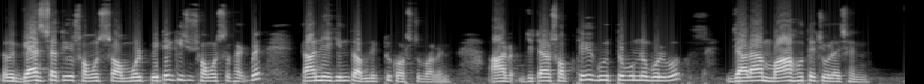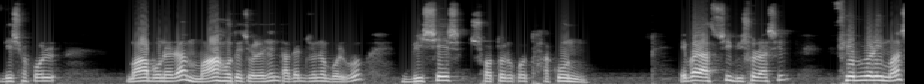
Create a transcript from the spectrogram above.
তবে গ্যাস জাতীয় সমস্যা, অম্বল পেটের কিছু সমস্যা থাকবে, তা নিয়ে কিন্তু আপনি একটু কষ্ট পাবেন। আর যেটা সবথেকে গুরুত্বপূর্ণ বলব, যারা মা হতে চলেছেন, যে সকল মা বোনেরা, মা হতে চলেছেন, তাদের জন্য বলব বিশেষ সতর্ক থাকুন। এবার আসছি বিশ্বরাশির ফেব্রুয়ারি মাস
